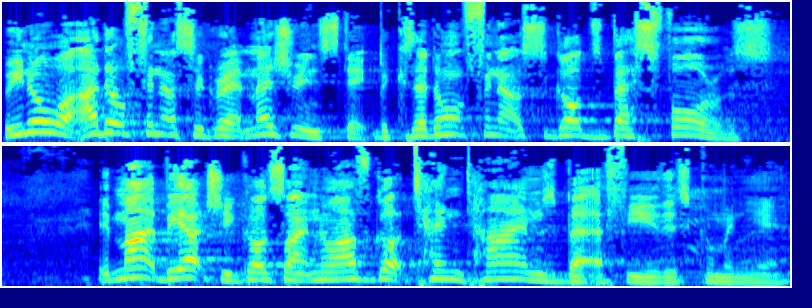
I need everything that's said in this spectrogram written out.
Well, you know what? I don't think that's a great measuring stick because I don't think that's God's best for us. It might be actually God's like, no, I've got 10 times better for you this coming year.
